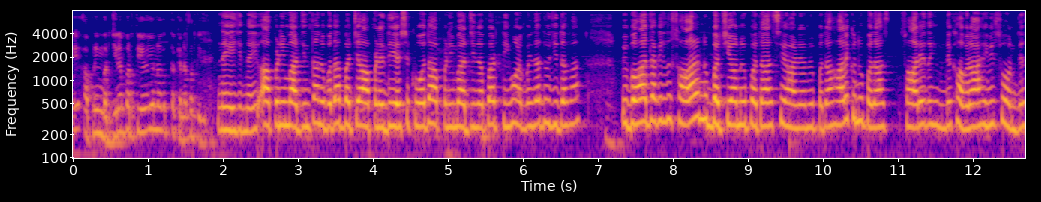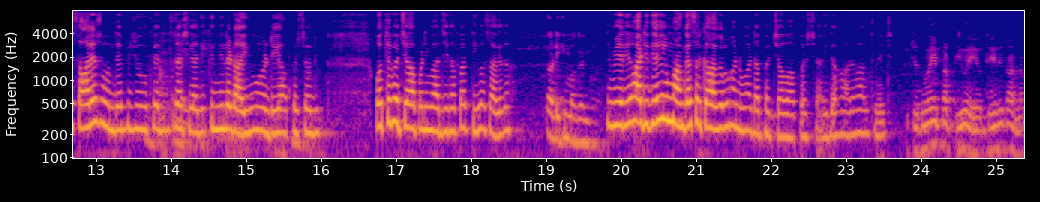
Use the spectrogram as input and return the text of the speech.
ਇਹ ਆਪਣੀ ਮਰਜ਼ੀ ਨਾਲ ਭਰਤੀ ਹੋਈ ਜਾਂ ਉਹਨਾਂ ਕੋਲ ਧੱਕੇ ਨਾਲ ਭਰਤੀ ਕੀਤੀ ਨਹੀਂ ਜੀ ਨਹੀਂ ਆਪਣੀ ਮਰਜ਼ੀ ਨਾਲ ਤੁਹਾਨੂੰ ਪਤਾ ਬੱਚਾ ਆਪਣੇ ਦੇਸ਼ ਖੁਦ ਆਪਣੀ ਮਰਜ਼ੀ ਨਾਲ ਭਰਤੀ ਹੋਣ ਪੈਂਦਾ ਦੂਜੀ ਦਫਾ। ਵੀ ਬਾਹਰ ਜਾ ਕੇ ਜਦੋਂ ਸਾਰਿਆਂ ਨੂੰ ਬੱਚਿਆਂ ਨੂੰ ਪਤਾ ਸਿਆਣਿਆਂ ਨੂੰ ਪਤਾ ਹਰ ਇੱਕ ਨੂੰ ਪਤਾ ਸਾਰੇ ਤੁਸੀਂ ਹੁੰਦੇ ਖਬਰਾਂ ਅਸੀਂ ਵੀ ਸੁਣਦੇ ਸਾਰੇ ਸੁਣਦੇ ਵੀ ਯੂਕਰੇਨ ਤੇ ਰਸ਼ੀਆ ਦੀ ਕਿੰਨੀ ਲੜਾਈ ਹੋਣ ਦੀ ਆਪਸ ਚ ਉਹਦੀ ਉੱਥੇ ਬੱਚਾ ਆਪਣੀ ਮਰਜ਼ੀ ਨਾਲ ਭਰਤੀ ਹੋ ਸਕਦਾ। ਤੁਹਾਡੀ ਕੀ ਮੰਗ ਹੁਣ? ਤੇ ਮੇਰੀ ਸਾਡੀ ਤੇ ਇਹੀ ਮੰਗ ਆ ਸਰਕਾਰ ਕੋਲੋਂ ਸਾਨੂੰ ਸਾਡਾ ਬੱਚਾ ਵਾਪਸ ਚਾਹੀਦਾ ਹਰ ਹਾਲਤ ਵਿੱਚ। ਜਦੋਂ ਇਹ ਭਰਤੀ ਹੋਏ ਉੱਥੇ ਤੇ ਤੁਹਾਡੇ ਨਾਲ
